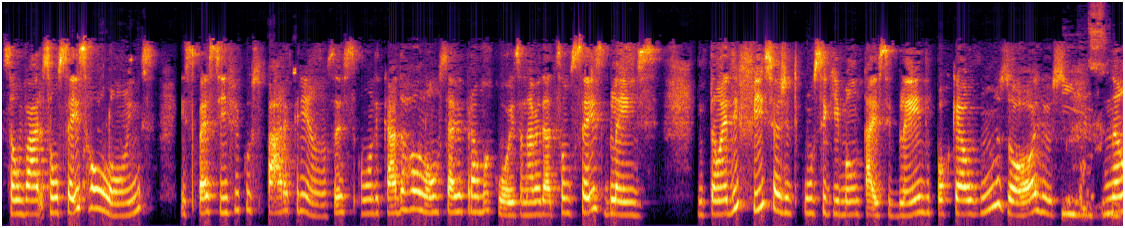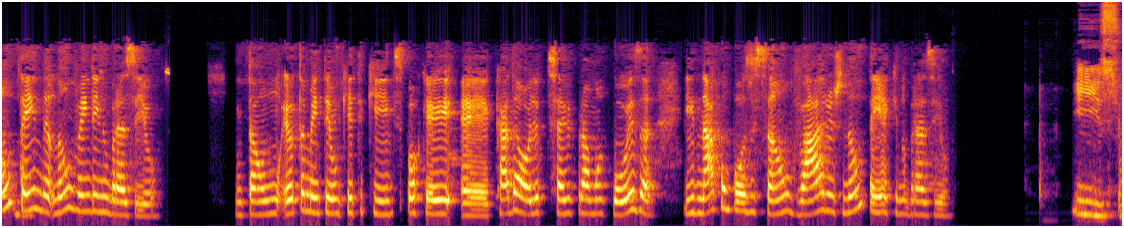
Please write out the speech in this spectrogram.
são, vários, são seis rolões específicos para crianças, onde cada rolon serve para uma coisa. Na verdade, são seis blends. Então é difícil a gente conseguir montar esse blend porque alguns óleos não tem, não vendem no Brasil. Então eu também tenho um kit kids porque é, cada óleo serve para uma coisa e na composição vários não tem aqui no Brasil. Isso.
